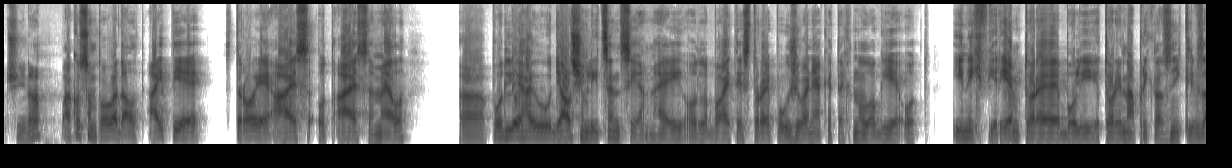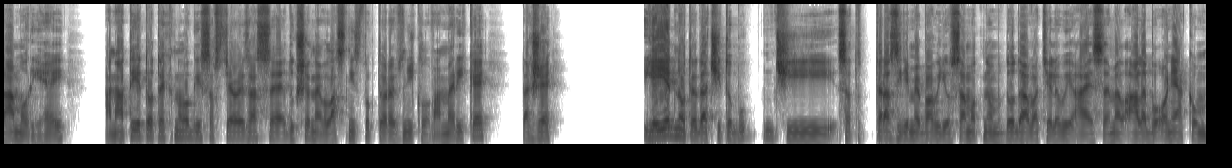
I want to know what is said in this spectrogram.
Čína? Ako som povedal, aj tie stroje AS, od ASML e, podliehajú ďalším licenciám, hej, lebo aj tie stroje používajú nejaké technológie od iných firiem, ktoré, boli, ktoré napríklad vznikli v zámori, hej. A na tieto technológie sa vzťahuje zase duševné vlastníctvo, ktoré vzniklo v Amerike. Takže je jedno teda, či, to, či sa to, teraz ideme baviť o samotnom dodávateľovi ASML alebo o nejakom,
